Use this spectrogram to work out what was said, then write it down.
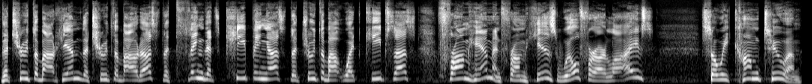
The truth about him, the truth about us, the thing that's keeping us, the truth about what keeps us from him and from his will for our lives. So we come to him,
